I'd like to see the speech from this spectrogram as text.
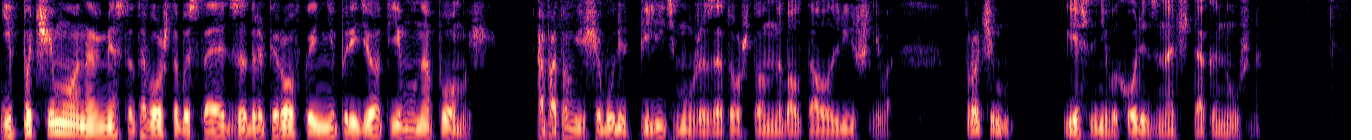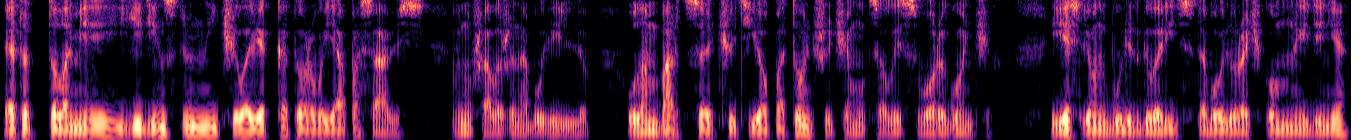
И почему она вместо того, чтобы стоять за драпировкой, не придет ему на помощь, а потом еще будет пилить мужа за то, что он наболтал лишнего? Впрочем, если не выходит, значит, так и нужно. Этот Толомей — единственный человек, которого я опасаюсь, — внушала жена Бувиллю. У ломбардца чутье потоньше, чем у целой своры гончих. Если он будет говорить с тобой дурачком наедине,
